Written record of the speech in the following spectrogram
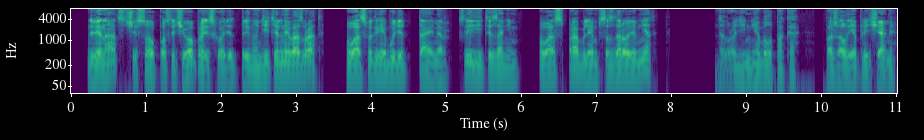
— 12 часов, после чего происходит принудительный возврат. У вас в игре будет таймер, следите за ним. У вас проблем со здоровьем нет? Да вроде не было пока, — пожал я плечами.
